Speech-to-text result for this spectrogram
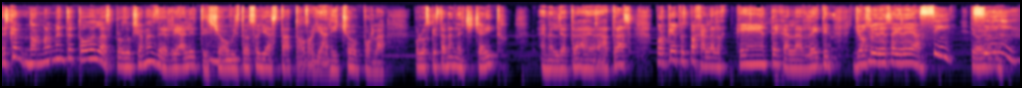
Es que normalmente todas las producciones de reality show y todo eso ya está todo ya dicho por la por los que están en el chicharito, en el de atra- atrás. ¿Por qué? Pues para jalar gente, jalar rating. Yo soy de esa idea. sí, sí,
